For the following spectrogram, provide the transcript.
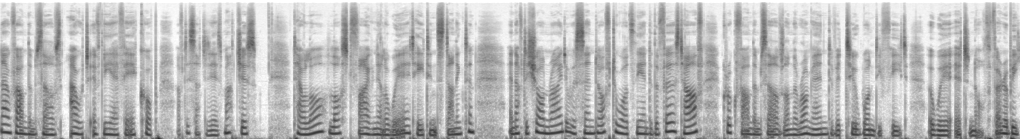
now found themselves out of the FA Cup after Saturday's matches. Towlaw lost 5 0 away at Heaton Stannington, and after Sean Ryder was sent off towards the end of the first half, Crook found themselves on the wrong end of a 2 1 defeat away at North Ferriby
